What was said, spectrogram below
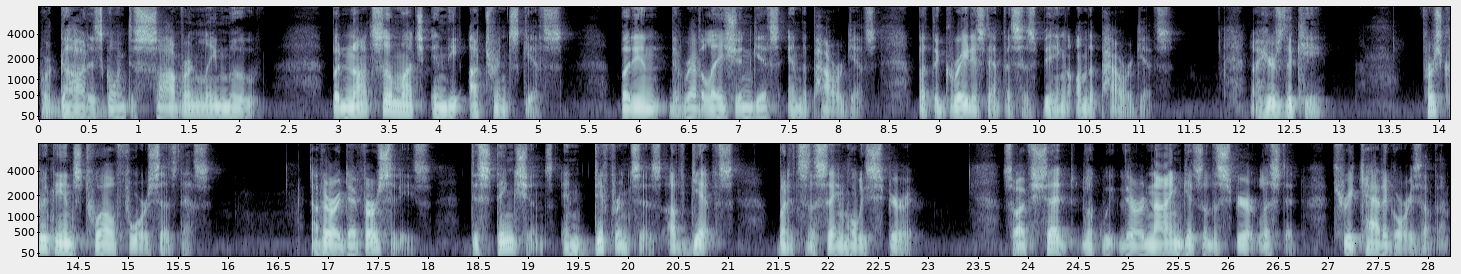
where God is going to sovereignly move, but not so much in the utterance gifts, but in the revelation gifts and the power gifts, but the greatest emphasis being on the power gifts. Now, here's the key 1 Corinthians 12 4 says this. Now, there are diversities, distinctions, and differences of gifts, but it's the same Holy Spirit. So I've said, look, we, there are nine gifts of the Spirit listed, three categories of them.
